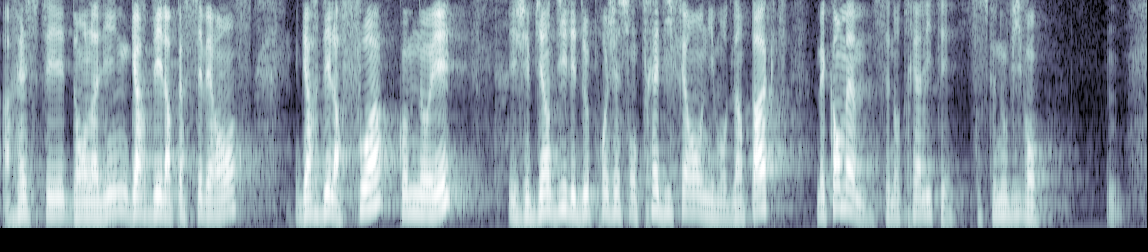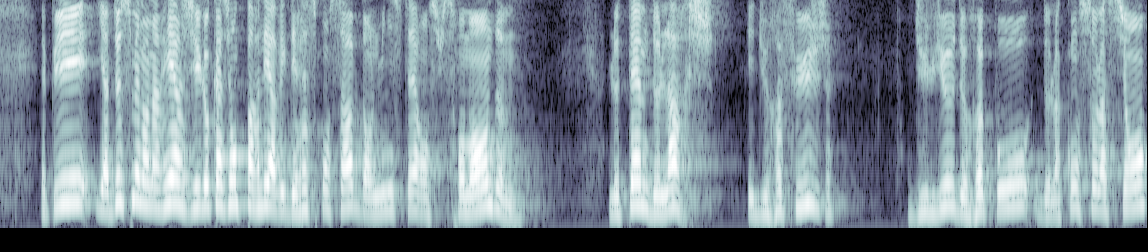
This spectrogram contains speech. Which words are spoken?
à rester dans la ligne, garder la persévérance, garder la foi comme Noé. Et j'ai bien dit, les deux projets sont très différents au niveau de l'impact, mais quand même, c'est notre réalité, c'est ce que nous vivons. Et puis, il y a deux semaines en arrière, j'ai eu l'occasion de parler avec des responsables dans le ministère en Suisse romande. Le thème de l'arche et du refuge, du lieu de repos, de la consolation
